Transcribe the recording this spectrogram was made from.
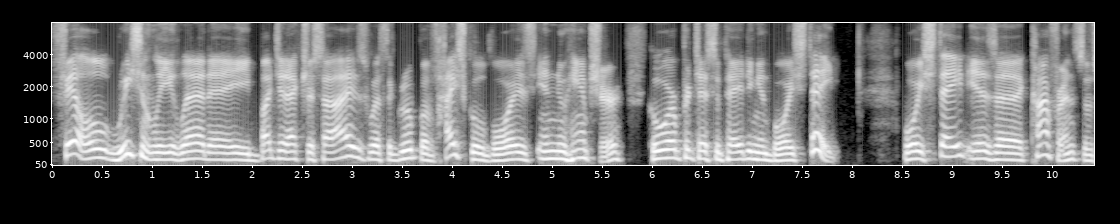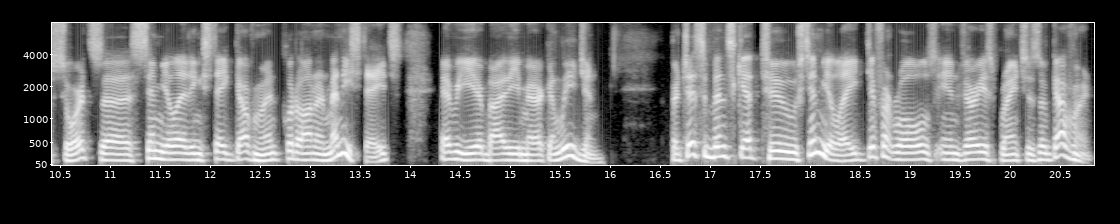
Phil recently led a budget exercise with a group of high school boys in New Hampshire who are participating in Boys State. Boys State is a conference of sorts, uh, simulating state government put on in many states every year by the American Legion. Participants get to simulate different roles in various branches of government.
